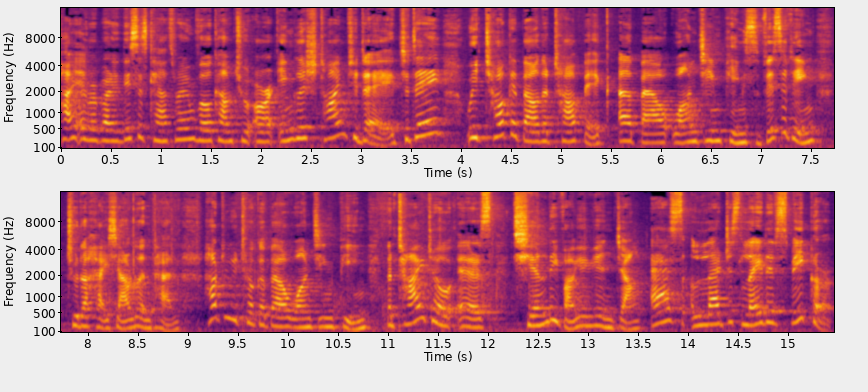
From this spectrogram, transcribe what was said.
Hi, everybody. This is Catherine. Welcome to our English time today. Today, we talk about the topic about Wang Jinping's visiting to the Haixia Luantan. How do we talk about Wang Jinping? The title is 前立法院院长 as legislative speaker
